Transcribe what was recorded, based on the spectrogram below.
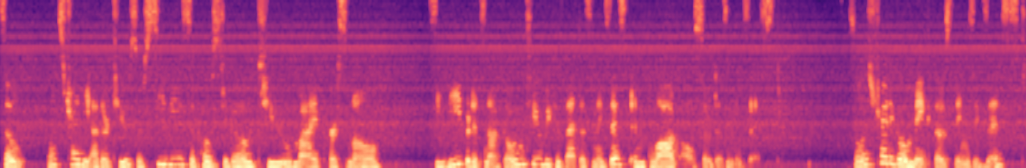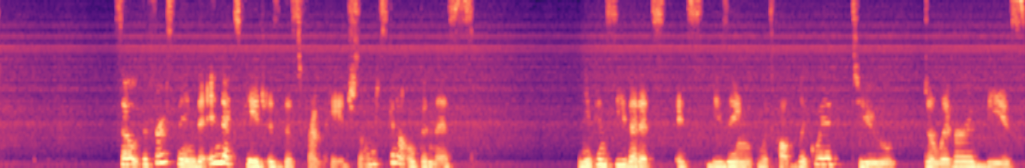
So let's try the other two. So CV is supposed to go to my personal CV, but it's not going to because that doesn't exist, and blog also doesn't exist. So let's try to go make those things exist. So the first thing, the index page is this front page. So I'm just going to open this. And you can see that it's, it's using what's called Liquid to deliver these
